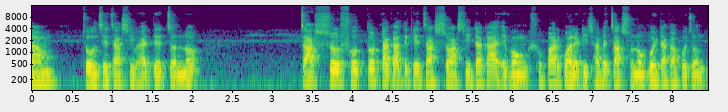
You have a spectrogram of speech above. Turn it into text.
দাম চলছে চাষি ভাইদের জন্য। চারশো সত্তর টাকা থেকে চারশো আশি টাকা এবং সুপার কোয়ালিটি হিসাবে চারশো নব্বই টাকা পর্যন্ত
